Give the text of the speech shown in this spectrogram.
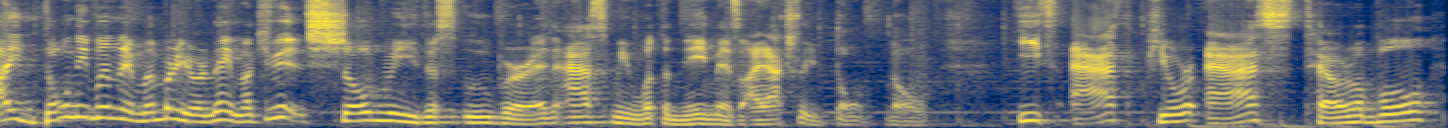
I don't even remember your name. Like if you showed me this Uber and asked me what the name is, I actually don't know. He's ass, pure ass, terrible.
